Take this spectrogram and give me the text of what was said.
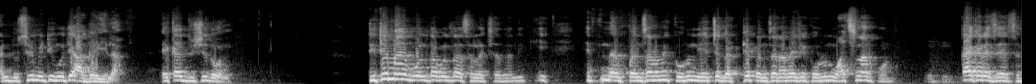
आणि दुसरी मिटिंग होती आगईला एकाच दिवशी दोन. तिथे माझ्या बोलता बोलता असं लक्षात आलं की हे पंचनामे करून याचे गठ्ठे पंचनाम्याचे करून वाचणार कोण? काय करायचं याचं?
